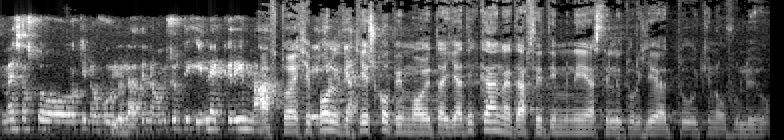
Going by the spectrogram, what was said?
μέσα στο Κοινοβούλιο. Δηλαδή νομίζω ότι είναι κρίμα. Αυτό έχει, πολιτική σκοπιμότητα. Γιατί κάνετε αυτή τη μνήμα στη λειτουργία του Κοινοβουλίου;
